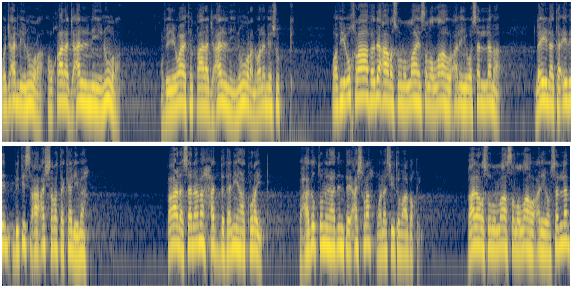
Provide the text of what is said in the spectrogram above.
واجعل لي نورا أو قال اجعلني نورا. وفي رواية قال اجعلني نورا ولم يشك. وفي أخرى فدعا رسول الله صلى الله عليه وسلم ليلة إذن بتسع عشرة كلمة. قال سلمة حدثنيها كريب فحفظت منها ثنتي عشرة ونسيت ما بقي. قال رسول الله صلى الله عليه وسلم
